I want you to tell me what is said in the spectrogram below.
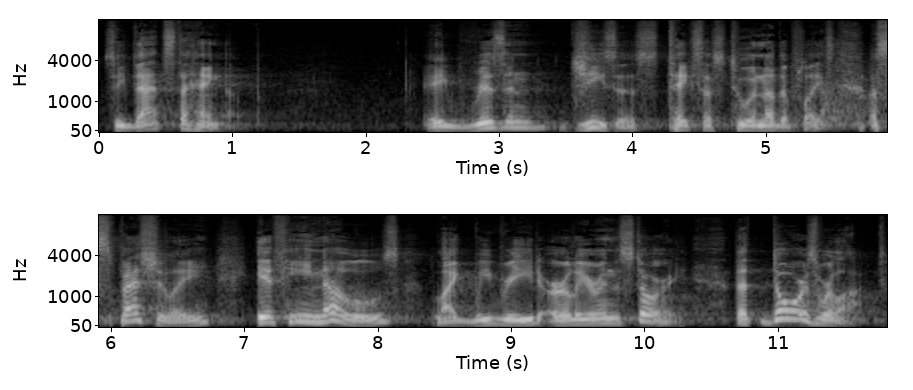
see, that's the hangup. A risen Jesus takes us to another place, especially if he knows, like we read earlier in the story, that doors were locked.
